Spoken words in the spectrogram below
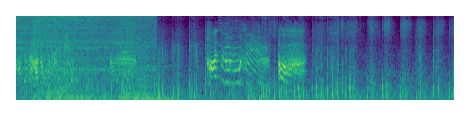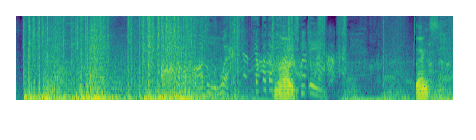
رصد عدو في بي قتل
